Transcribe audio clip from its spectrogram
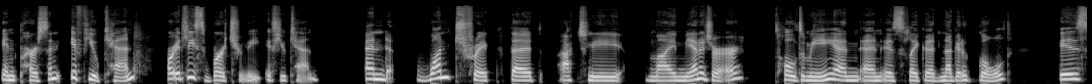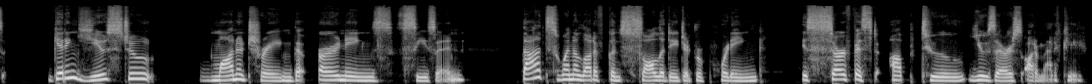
in person if you can, or at least virtually if you can. And one trick that actually my manager told me and, and is like a nugget of gold is getting used to monitoring the earnings season. That's when a lot of consolidated reporting is surfaced up to users automatically.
